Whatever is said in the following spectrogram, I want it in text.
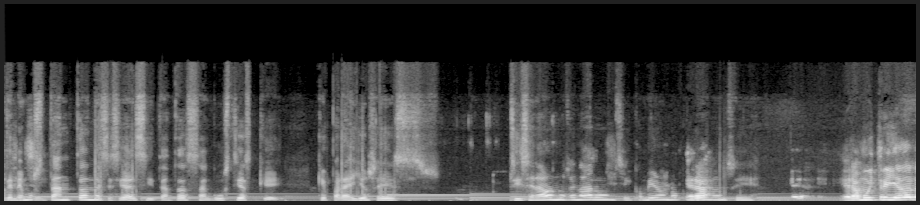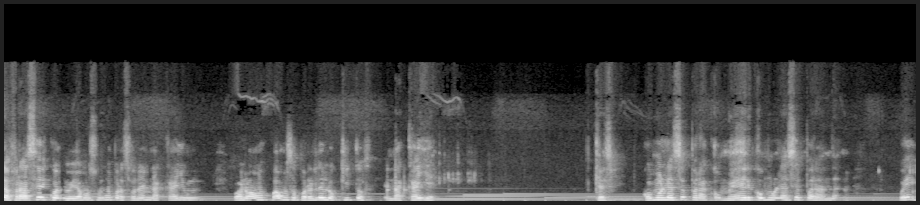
tenemos tantas necesidades y tantas angustias que, que para ellos es si cenaron no cenaron, si comieron no comieron, era, sí. Era, muy trillada la frase cuando veíamos una persona en la calle, bueno, vamos, vamos, a ponerle loquitos en la calle. Que es, ¿Cómo le hace para comer? ¿Cómo le hace para andar? Güey,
